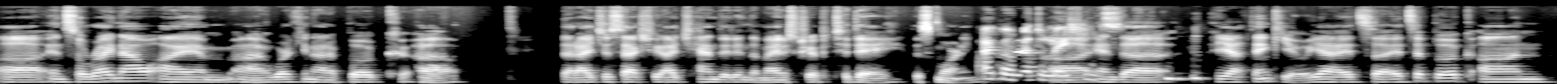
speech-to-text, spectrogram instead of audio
Uh, and so right now I am uh, working on a book uh, that I just actually I handed in the manuscript today this morning. Hi, congratulations! Uh, and uh, yeah, thank you. Yeah, it's a it's a book on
